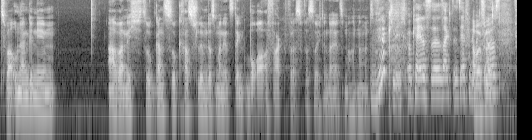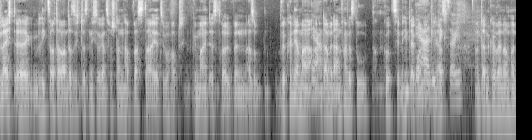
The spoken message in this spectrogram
zwar unangenehm, aber nicht so ganz so krass schlimm, dass man jetzt denkt, boah, fuck, was, was soll ich denn da jetzt machen? Halt so. Wirklich? Okay, das äh, sagt sehr viel Aber vielleicht, aus. vielleicht äh, liegt es auch daran, dass ich das nicht so ganz verstanden habe, was da jetzt überhaupt gemeint ist, weil wenn, also wir können ja mal ja. damit anfangen, dass du kurz den Hintergrund ja, erklärst. Die Und dann können wir nochmal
